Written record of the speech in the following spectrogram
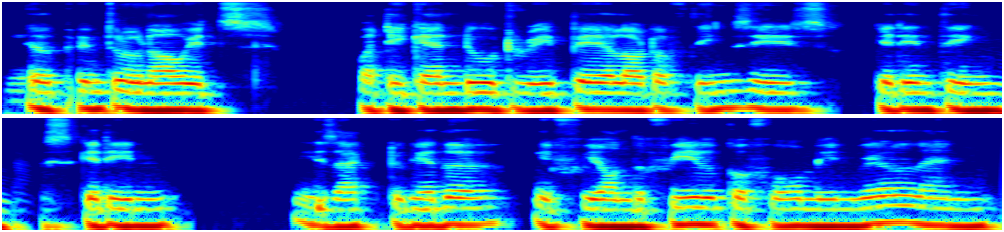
Yeah. help him through. Now it's what he can do to repay a lot of things is getting things, getting his act together. If we're on the field performing well and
